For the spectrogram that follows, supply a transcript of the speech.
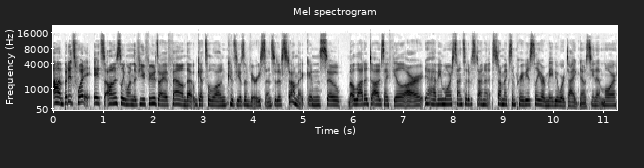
Um, but it's what it's honestly one of the few foods I have found that gets along because he has a very sensitive stomach, and so a lot of dogs I feel are having more sensitive stomachs than previously, or maybe we're diagnosing it more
